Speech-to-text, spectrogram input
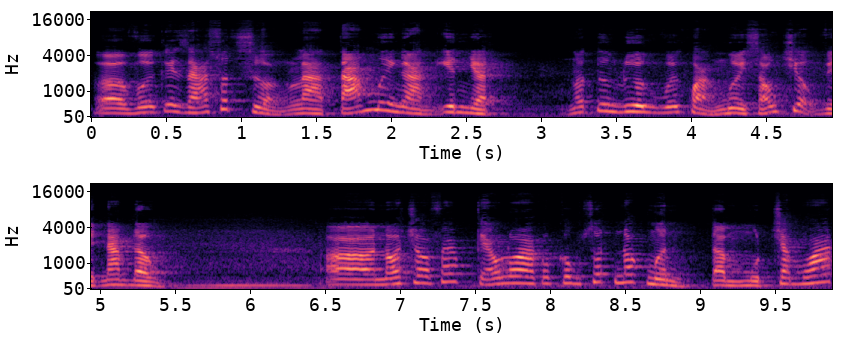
ờ, với cái giá xuất xưởng là 80.000 yên Nhật, nó tương đương với khoảng 16 triệu Việt Nam đồng. À, nó cho phép kéo loa có công suất Norman tầm 100W,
